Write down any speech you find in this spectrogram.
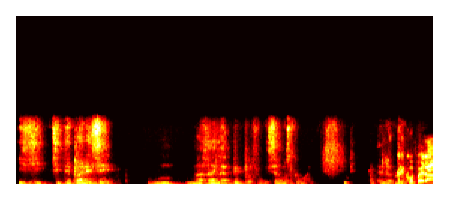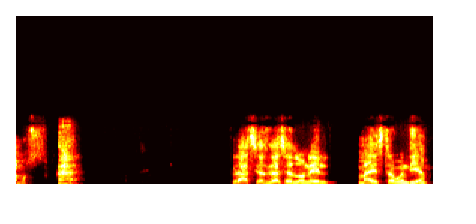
Y si, si, te parece, más adelante profundizamos como en, lo que... Recuperamos. Ajá. Gracias, gracias, Lonel. Maestra, buen día.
